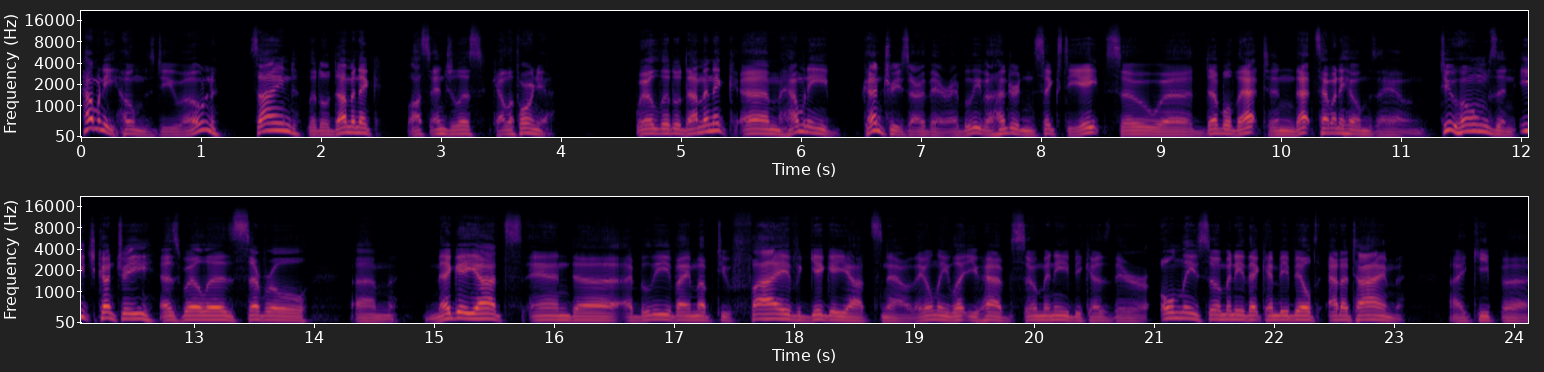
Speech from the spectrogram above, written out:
how many homes do you own? Signed, Little Dominic, Los Angeles, California. Well, Little Dominic, um, how many countries are there? I believe 168, so uh, double that, and that's how many homes I own. Two homes in each country, as well as several um, mega yachts, and uh, I believe I'm up to five giga yachts now. They only let you have so many because there are only so many that can be built at a time. I keep, uh,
